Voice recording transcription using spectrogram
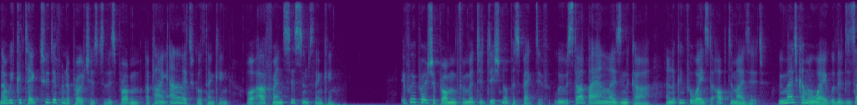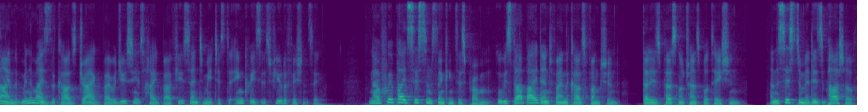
Now we could take two different approaches to this problem, applying analytical thinking or our friend's systems thinking. If we approach the problem from a traditional perspective, we would start by analyzing the car and looking for ways to optimize it, we might come away with a design that minimizes the car's drag by reducing its height by a few centimeters to increase its fuel efficiency. Now if we applied systems thinking to this problem, we would start by identifying the car's function, that is personal transportation, and the system it is a part of,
